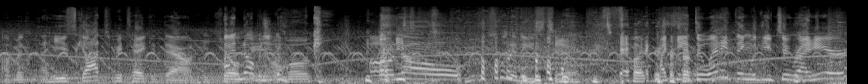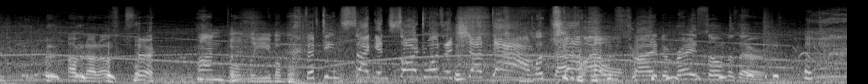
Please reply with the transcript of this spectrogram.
I mean, he's got to be taken down. He I killed know, me but you don't- almost. Oh no! Look at these two. I can't do anything with you two right here. I'm not up there. Unbelievable. 15 seconds. Sarge wants it shut down. Let's That's why I was trying to race over there.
